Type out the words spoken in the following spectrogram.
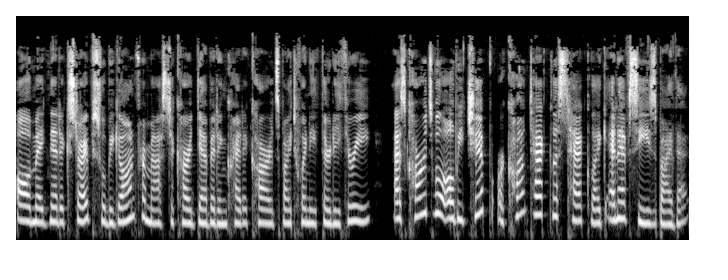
All magnetic stripes will be gone from MasterCard debit and credit cards by 2033, as cards will all be chip or contactless tech like NFCs by then.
